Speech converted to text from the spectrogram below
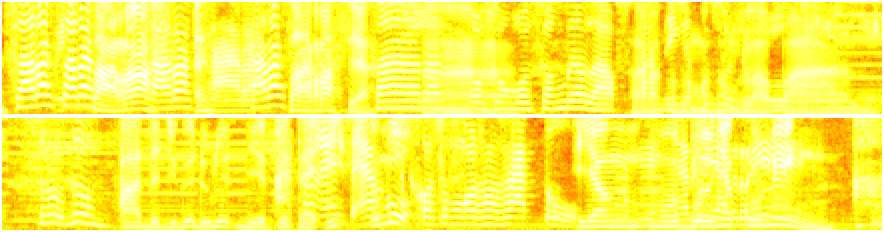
Sarah Sarah Sarah. Sarah Eh, Sarah Saras ya? Saras Nah. 008 Sarah dulu. 008. Seru tuh Ada juga dulu di RCTI. Tunggu. 001. Yang Ya, mobilnya nyari-nyari. kuning. Ah,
